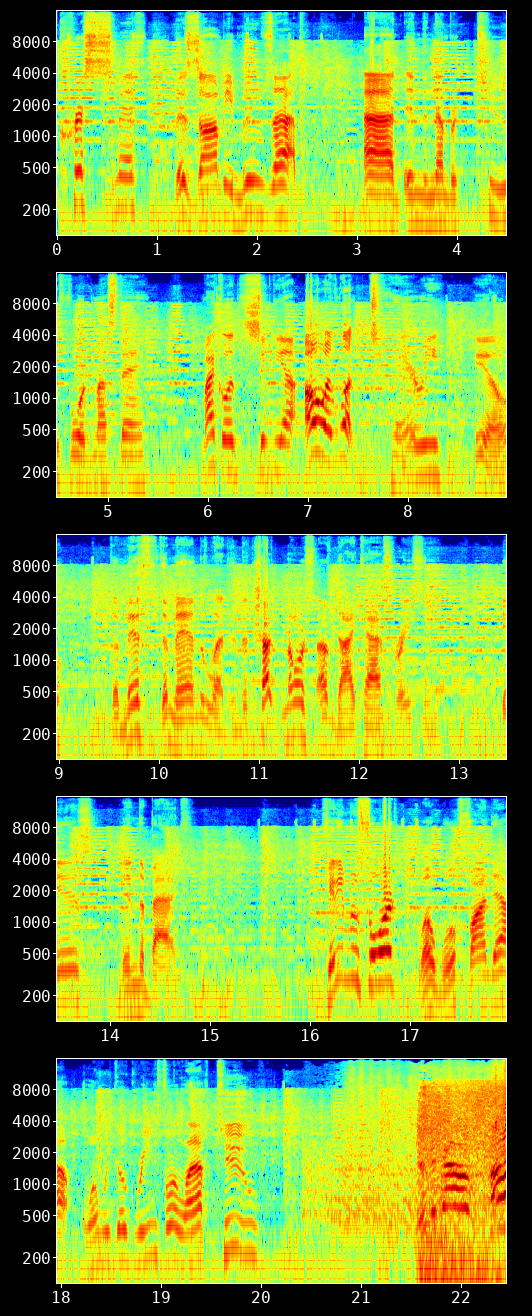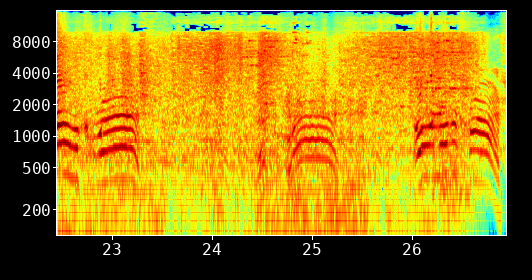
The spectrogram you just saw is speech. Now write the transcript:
Chris Smith, the zombie moves up uh, in the number two Ford Mustang. Michael Insignia. Oh, and look, Terry Hill The myth, the man, the legend, the Chuck Norris of Diecast Racing is in the bag. Can he move forward? Well, we'll find out when we go green for lap two. There they go. Oh, a crash! A crash! Oh, another crash!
